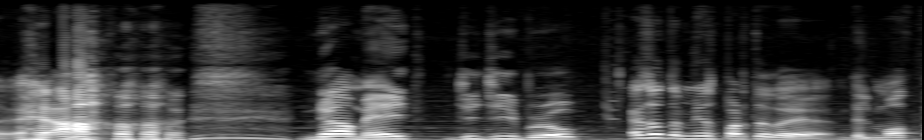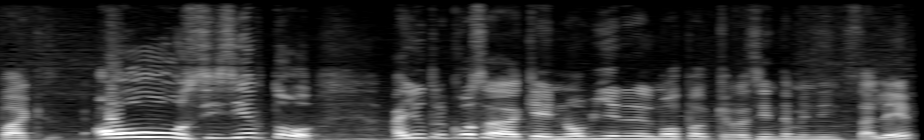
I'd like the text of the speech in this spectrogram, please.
nah, mate. GG, bro. Eso también es parte del modpack. ¡Oh! Sí, cierto. Hay otra cosa que no viene en el modpack que recientemente instalé.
